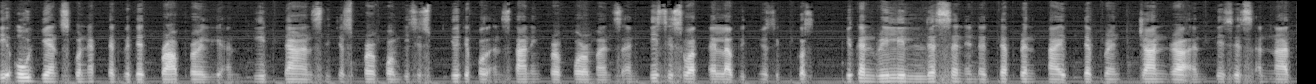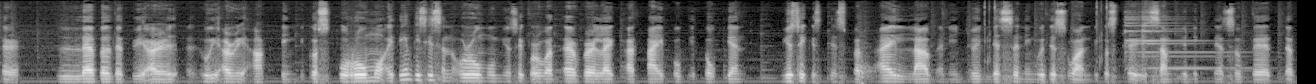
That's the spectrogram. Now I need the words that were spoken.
the audience connected with it properly and they dance, they just perform. This is beautiful and stunning performance. And this is what I love with music because you can really listen in a different type, different genre, and this is another level that we are we are reacting because Oromo, I think this is an Oromo music or whatever, like a type of Ethiopian music is this, but I love and enjoy listening with this one because there is some uniqueness of it that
